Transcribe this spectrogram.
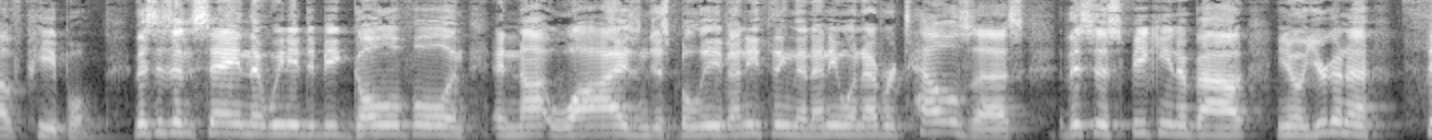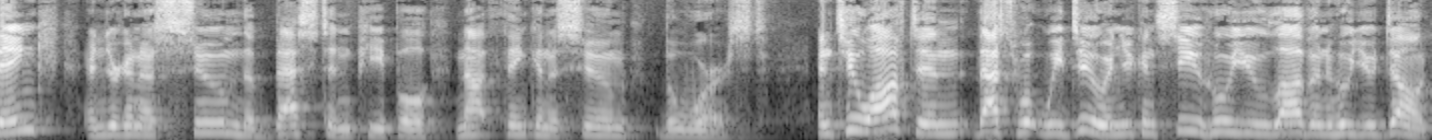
of people. This isn't saying that we need to be gullible and, and not wise and just believe anything that anyone ever tells us. This is speaking about, you know, you're going to think and you're going to assume the best in people, not think and assume the worst. And too often, that's what we do. And you can see who you love and who you don't.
